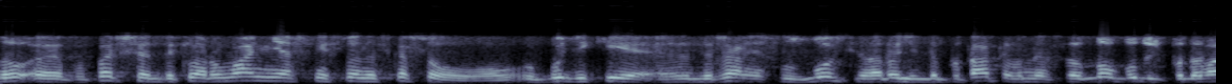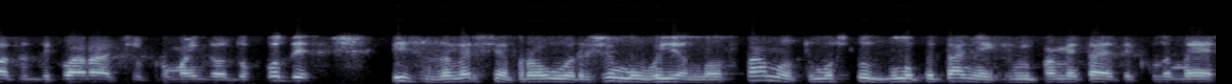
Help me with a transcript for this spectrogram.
Ну, е, по-перше, декларування ж ніхто не скасовував. Будь-які е, державні службовці, народні депутати, вони все одно будуть подавати декларацію про майно доходи після завершення правового режиму воєнного стану. Тому що тут було питання, як ви пам'ятаєте, коли ми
